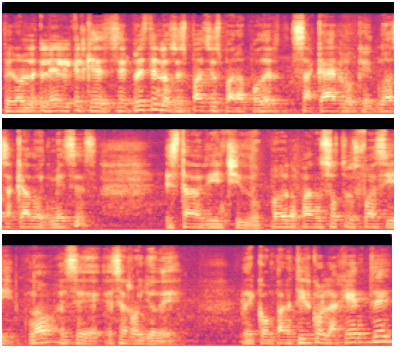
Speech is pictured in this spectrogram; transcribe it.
Pero el, el- el que se presten los espacios para poder sacar lo que no ha sacado en meses, está bien chido. Bueno, para nosotros fue así, ¿no? Ese, ese rollo de, de compartir con la gente.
